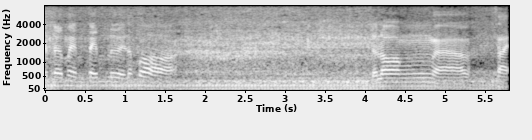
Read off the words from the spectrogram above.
จะเติมให้มันเต็มเลยแล้วก็ จะลองอใส่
